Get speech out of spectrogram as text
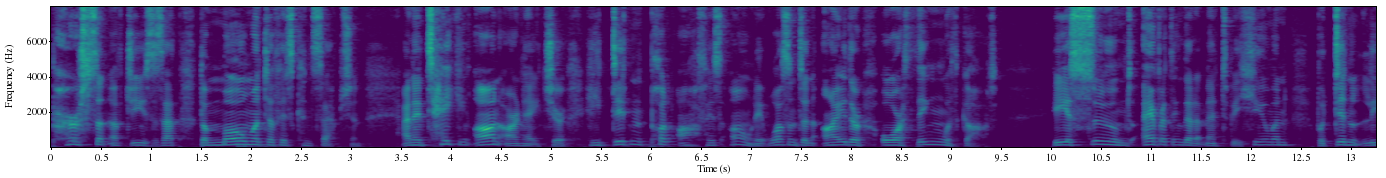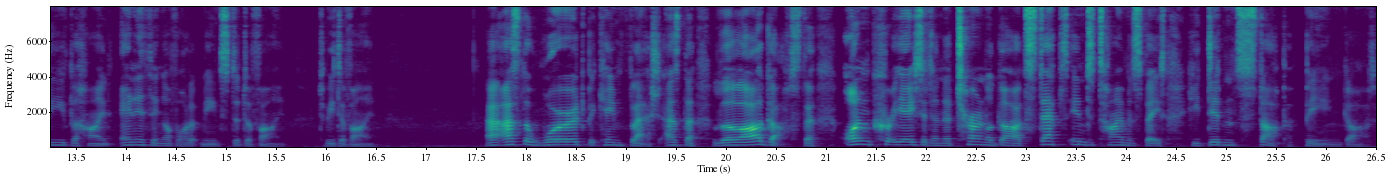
person of Jesus at the moment of his conception. And in taking on our nature, he didn't put off his own. It wasn't an either or thing with God. He assumed everything that it meant to be human, but didn't leave behind anything of what it means to divine, to be divine. As the Word became flesh, as the Logos, the uncreated and eternal God, steps into time and space, he didn't stop being God.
